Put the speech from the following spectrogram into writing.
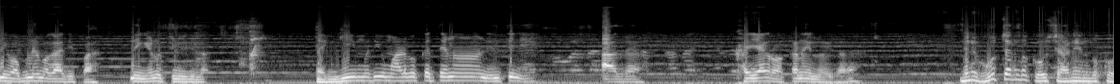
ನೀವು ಒಬ್ಬನೇ ಮಗ ಅದೀಪ ನಿಂಗೇನು ತಿಳಿದಿಲ್ಲ. ತಂಗಿ ಮದುವೆ ಮಾಡ್ಬೇಕತ್ತೇನೋ ನಿಂತೀನಿ, ಆದ್ರೆ ಕೈಯಾಗ ರೊಕ್ಕನೇ ಇಲ್ಲ ಈಗ? ನಿನಗೆ ಹುಚ್ಚ ಅನ್ಬೇಕು ಶಾಣೆ ಅನ್ಬೇಕು.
